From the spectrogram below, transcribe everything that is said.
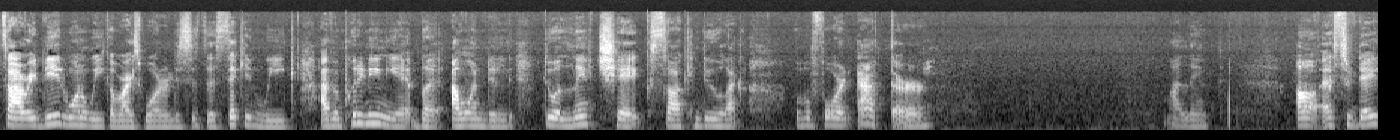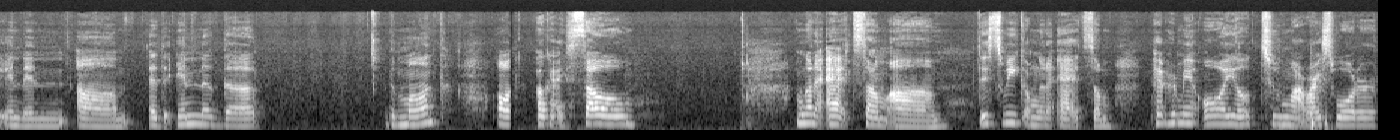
So I already did one week of rice water. This is the second week. I haven't put it in yet but I wanted to do a length check so I can do like a before and after my length. Uh, as today and then um, at the end of the the month uh, okay so I'm gonna add some um, this week I'm gonna add some peppermint oil to my rice water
